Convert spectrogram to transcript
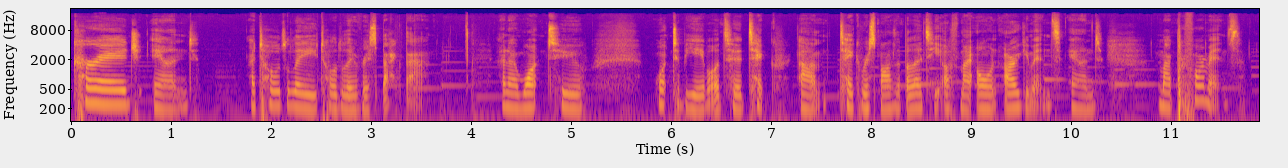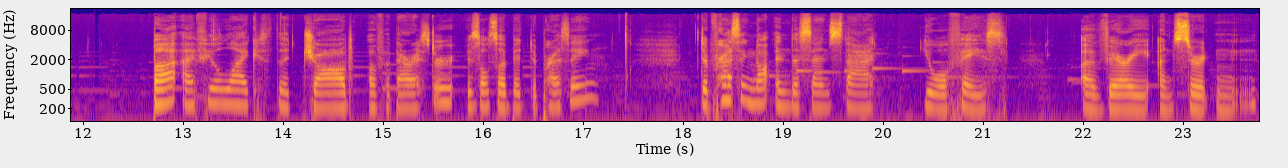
courage and i totally totally respect that. And i want to to be able to take um, take responsibility of my own arguments and my performance. But I feel like the job of a barrister is also a bit depressing. Depressing not in the sense that you will face a very uncertain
